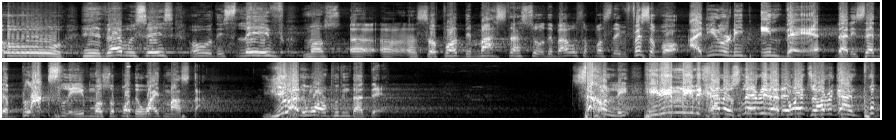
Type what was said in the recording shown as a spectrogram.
Oh, the Bible says, oh, the slave must uh, uh, uh, support the master. So the Bible supports slavery. First of all, I didn't read in there that it said the black slave must support the white master. You are the one putting that there. Secondly, he didn't mean the kind of slavery that they went to Africa and put,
